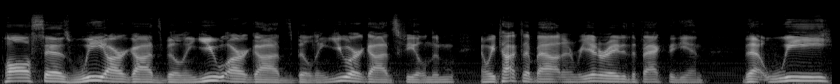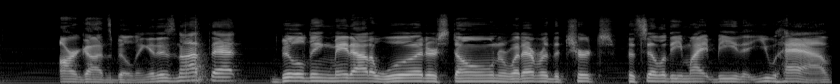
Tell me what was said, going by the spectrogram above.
Paul says we are God's building, you are God's building, you are God's field and and we talked about and reiterated the fact again that we are God's building. It is not that building made out of wood or stone or whatever the church facility might be that you have.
